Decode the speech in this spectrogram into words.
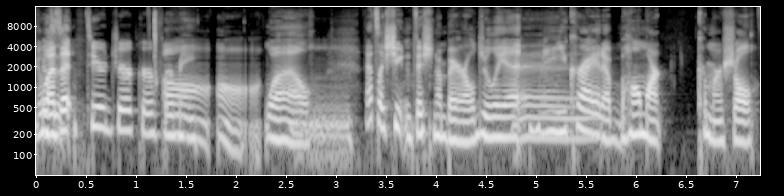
It Was a it? Tear jerker for me. Oh, well, mm. that's like shooting fish in a barrel, Juliet. Man, You cry at a Hallmark commercial.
